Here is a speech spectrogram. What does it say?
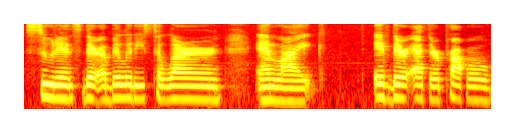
students their abilities to learn and like if they're at their proper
